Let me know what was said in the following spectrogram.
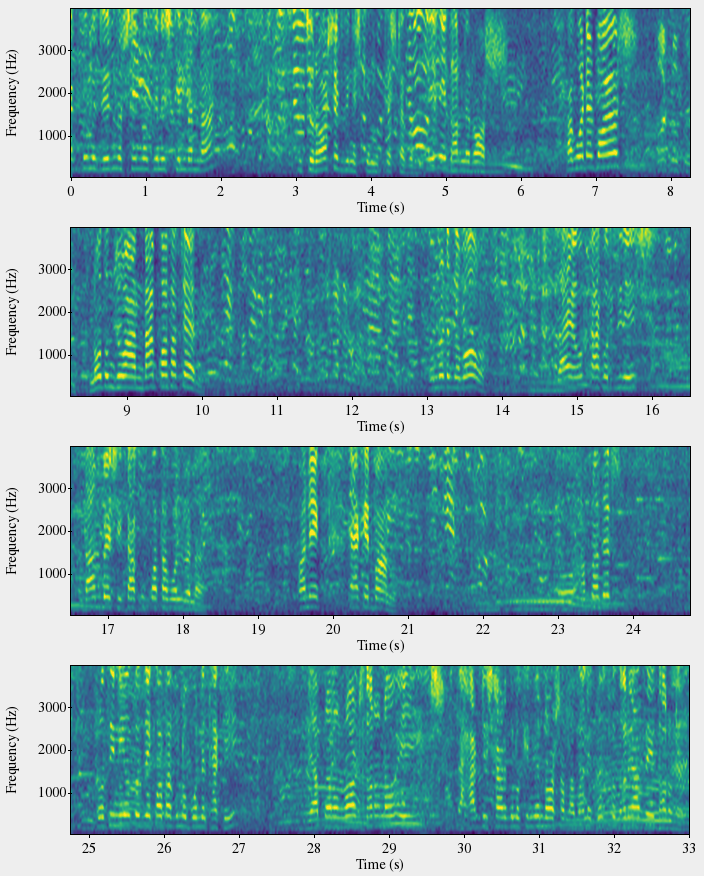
একদমই জীর্ণ শীর্ণ জিনিস কিনবেন না। কিছু রসের জিনিস কিনতে চেষ্টা করবেন এই এই ধরনের রস। কাকু, এটার বয়স? নতুন জোয়ান। দাম কষাচ্ছেন অন্যটা দেবো। যাই হোক, কাকুর জিনিস। দাম বেশি, কাকু কথা বলবে না। অনেক একের মাল। আপনাদের প্রতিনিয়ত যে কথাগুলো বলে থাকি যে আপনারা রস ধরানো এই হাড্ডি সারগুলো কিনবেন রসালা মানে গোস্ত ধরে আছে এই ধরনের।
